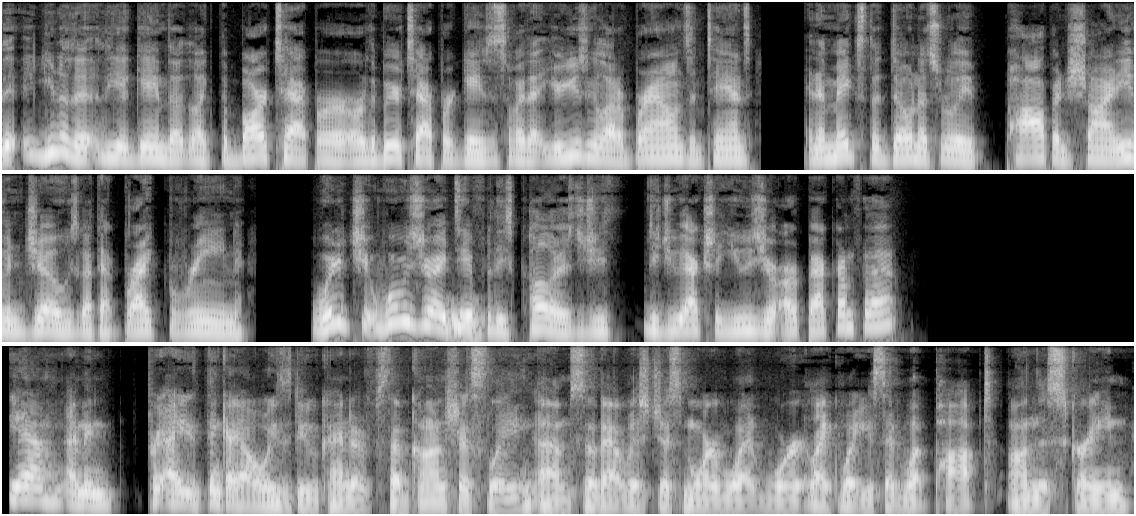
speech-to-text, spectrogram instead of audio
the, you know, the the game that like the bar tapper or the beer tapper games and stuff like that. You're using a lot of browns and tans, and it makes the donuts really pop and shine. Even Joe, who's got that bright green. Where did you? What was your idea Ooh. for these colors? Did you did you actually use your art background for that? Yeah, I mean, I think I always do kind of subconsciously. Um, so that was just more what were like what you said, what popped on the screen.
